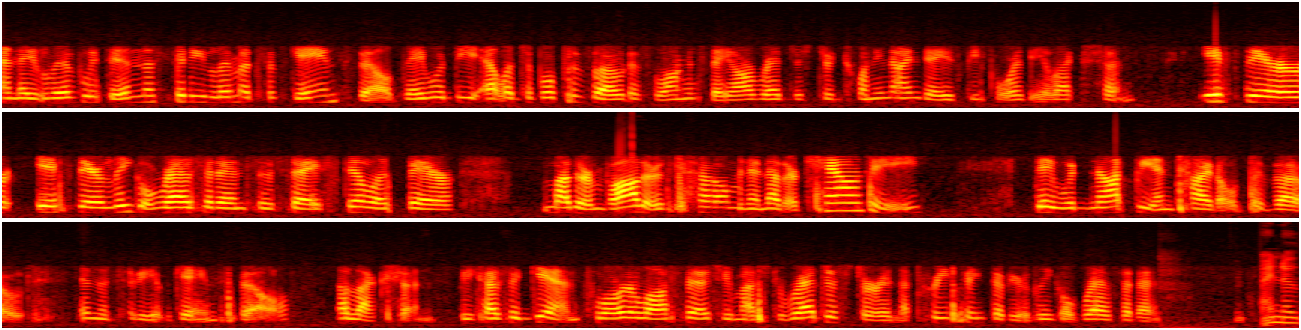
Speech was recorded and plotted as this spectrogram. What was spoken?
and they live within the city limits of Gainesville, they would be eligible to vote as long as they are registered 29 days before the election. If their if their legal residence is say still at their mother and father's home in another county, they would not be entitled to vote in the city of Gainesville election because again, Florida law says you must register in the precinct of your legal residence. I know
